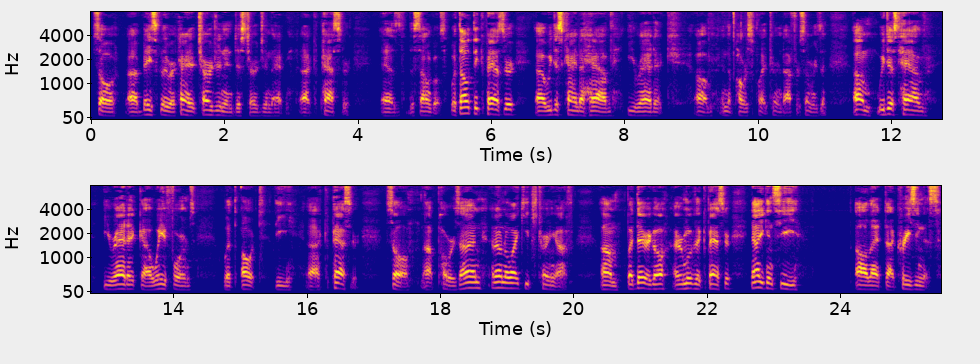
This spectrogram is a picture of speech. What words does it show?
So uh, basically we're kind of charging and discharging that uh, capacitor as the sound goes. Without the capacitor uh, we just kind of have erratic um, and the power supply turned off for some reason. Um, we just have erratic uh, waveforms without the uh, capacitor. So uh, power's on. I don't know why it keeps turning off. Um, but there we go. I removed the capacitor. Now you can see all that uh, craziness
